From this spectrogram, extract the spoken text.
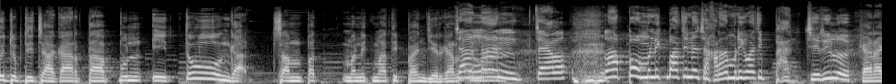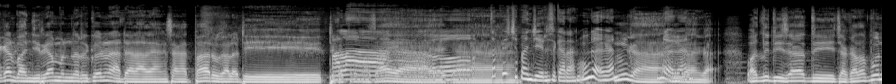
hidup di Jakarta pun itu nggak sempat menikmati banjir karena emang- Jangan, Cel. Lapo menikmati nang Jakarta menikmati banjir loh. karena kan banjir kan menurutku kan adalah hal yang sangat baru kalau di dekat rumah saya ya Oh, kan. Tapi itu banjir sekarang enggak kan? Enggak, enggak, kan? enggak, Waktu di saya di Jakarta pun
